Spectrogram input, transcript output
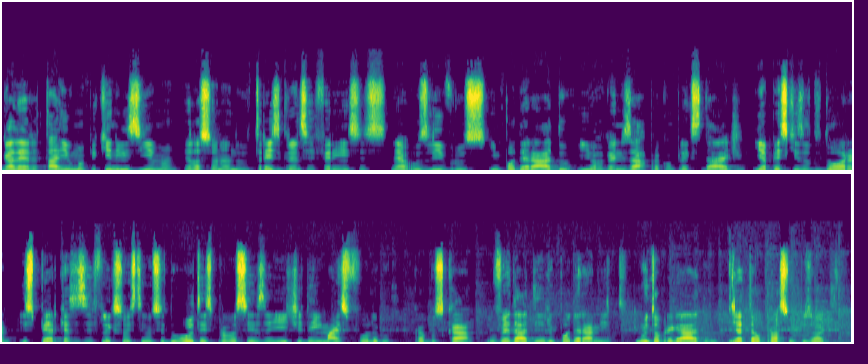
Galera, tá aí uma pequena enzima relacionando três grandes referências, né? Os livros Empoderado e Organizar para a Complexidade e a pesquisa do Dora. Espero que essas reflexões tenham sido úteis para vocês aí, te deem mais fôlego para buscar o verdadeiro empoderamento. Muito obrigado e até o próximo episódio.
